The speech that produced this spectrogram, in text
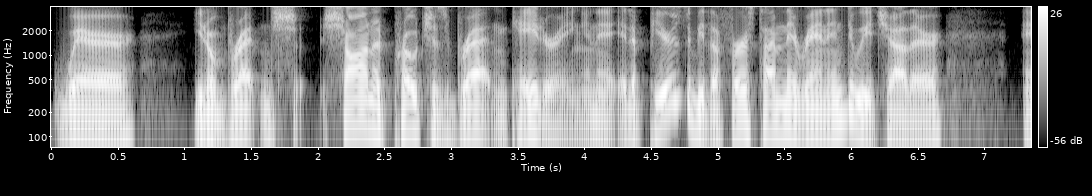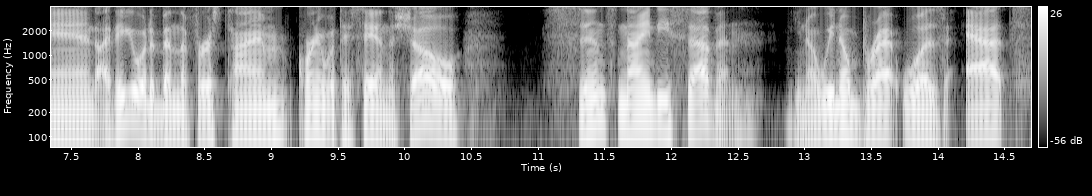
where, you know, Bret and Sh- Shawn approaches Bret in catering and it, it appears to be the first time they ran into each other. And I think it would have been the first time, according to what they say in the show, since 97 you know, we know Bret was at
